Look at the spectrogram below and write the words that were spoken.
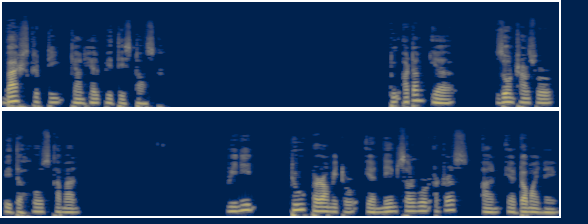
Bash scripting can help with this task. To attempt a zone transfer with the host command, we need two parameters, a name server address and a domain name.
